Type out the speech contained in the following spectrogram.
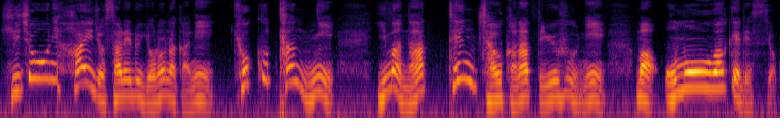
非常に排除される世の中に極端に今なってんちゃうかなっていうふうに、まあ思うわけですよ。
